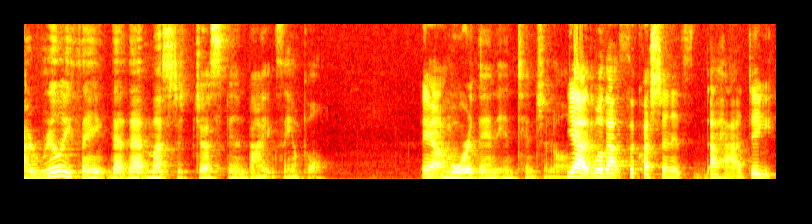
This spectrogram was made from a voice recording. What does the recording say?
I really think that that must have just been by example yeah more than intentional. Yeah, well, that's the question is I had. Did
